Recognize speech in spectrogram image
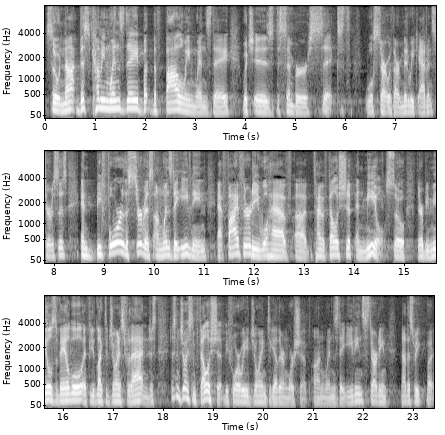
So, not this coming Wednesday, but the following Wednesday, which is December 6th. We'll start with our midweek Advent services. And before the service on Wednesday evening at 5:30, we'll have uh, time of fellowship and meals. So there'll be meals available if you'd like to join us for that, and just just enjoy some fellowship before we join together in worship on Wednesday evenings, starting not this week, but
